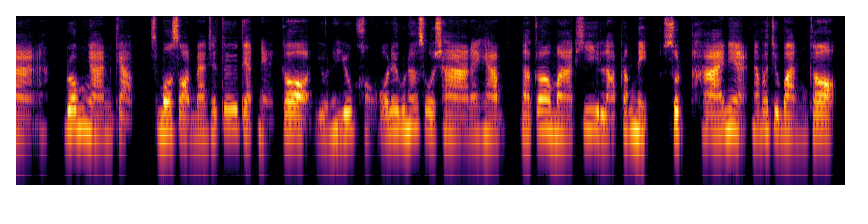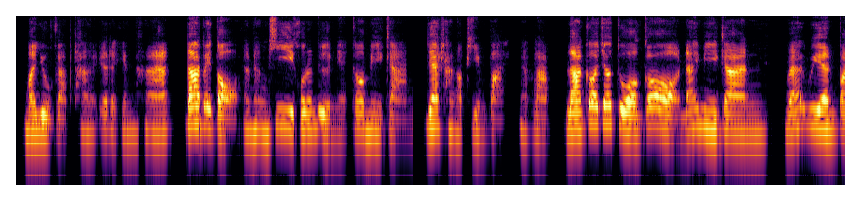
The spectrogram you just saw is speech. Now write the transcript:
มาร่วมงานกับ สโมสรแมนเชสเตอร์ยูไนเต็ดเนี่ยก็อยู่ในยุคของโอเลกุนาโซชานะครับ แล้วก็มาที่รับเทคนิคสุดท้ายเนี่ยณปัจจุบันก็มาอยู่กับทางเอเดเกนฮาร์ดได้ไปต่อทั้งทั้งที่คนอื่นๆเนี่ยก็มีการแยกทางกับทีมไปนะครับ แล้วก็เจ้าตัวก็ได้มีการแวะเวียนไป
